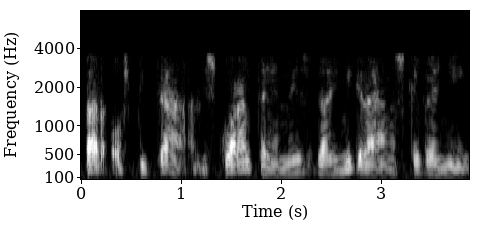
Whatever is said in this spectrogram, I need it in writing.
per ospitare gli quarantenni dai migranti che vengono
